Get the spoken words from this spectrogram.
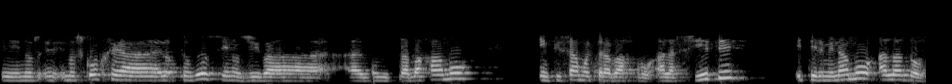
nos, nos coge el autobús y nos lleva a donde trabajamos. Empezamos el trabajo a las 7 y terminamos a las 2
